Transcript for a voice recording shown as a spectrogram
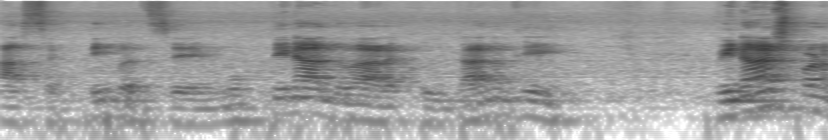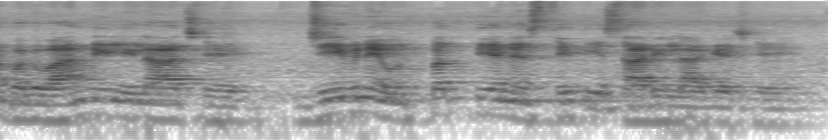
આસક્તિ વધશે. મુક્તિના દ્વાર ખુલતા નથી. વિનાશ પણ ભગવાનની લીલા છે. જીવને ઉત્પત્તિ અને સ્થિતિ સારી લાગે છે.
